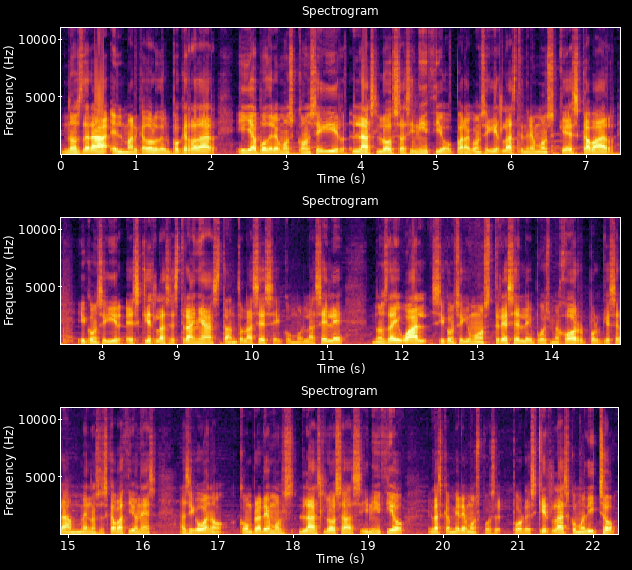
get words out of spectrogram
nos dará el marcador del Pokéradar y ya podremos conseguir las losas inicio. Para conseguirlas tendremos que excavar y conseguir esquirlas extrañas, tanto las S como las L nos da igual, si conseguimos 3L pues mejor, porque serán menos excavaciones. Así que bueno, compraremos las losas inicio, las cambiaremos por esquirlas, como he dicho.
